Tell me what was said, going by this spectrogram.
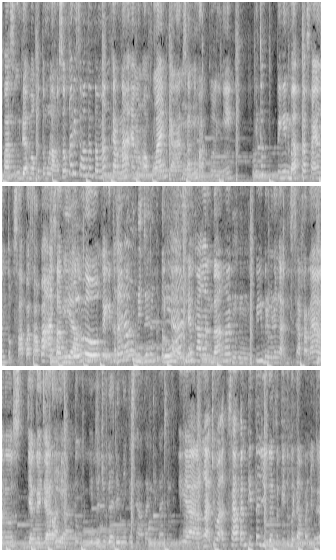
pas udah mau ketemu langsung kan sama teman-teman karena emang offline kan satu Mm. matkul ini itu pingin banget rasanya untuk sapa-sapaan sambil Iya. peluk kayak gitu Karena karena emang udah jarang ketemu iya udah kangen banget Mm-mm. tapi bener-bener nggak bisa karena harus jaga jarak Iya, itu itu juga demi kesehatan kita sendiri. iya nggak cuma kesehatan kita juga tapi itu berdampak juga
